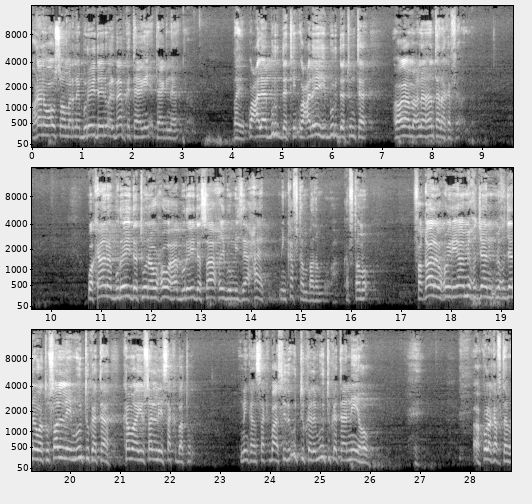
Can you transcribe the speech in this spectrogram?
Horena waa u soo marnay burayda inuu albaabka taagnaa. Ayb wacalaa burdatin wa calayhi burdatunta xoogaa macnaahantana ka fiican. Wa kaana buraydatuna wuxuu ahaa burayda saaxibu misaaxaat nin kaftan badan buu ahaa kaftamo. Faqaala wuxuu yidhi yaa mixjan mixjana wa tusallii muu tukataa kamaa yusallii sakbatu ninkan sakbaa siduu u tukada muu tukataa nin kula kaftama.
